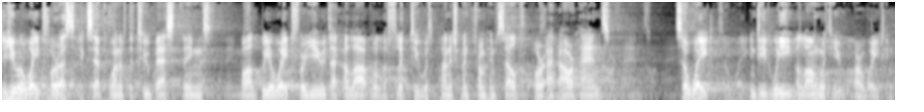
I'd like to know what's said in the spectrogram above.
Do you await for us except one of the two best things, while we await for you that Allah will afflict you with punishment from Himself or at our hands? So wait, indeed we, along with you, are waiting.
